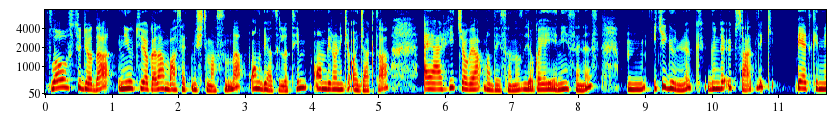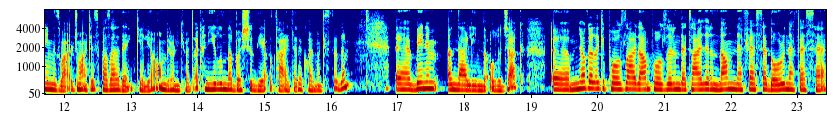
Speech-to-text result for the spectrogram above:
Flow Studio'da New to Yoga'dan bahsetmiştim aslında. Onu bir hatırlatayım. 11-12 Ocak'ta eğer hiç yoga yapmadıysanız, yogaya yeniyseniz iki günlük, günde 3 saatlik bir etkinliğimiz var. Cumartesi pazara denk geliyor. 11-12 Ocak. Hani yılın da başı diye o tarihlere koymak istedim. Ee, benim önderliğimde olacak. Ee, yogadaki pozlardan, pozların detaylarından nefese, doğru nefese,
